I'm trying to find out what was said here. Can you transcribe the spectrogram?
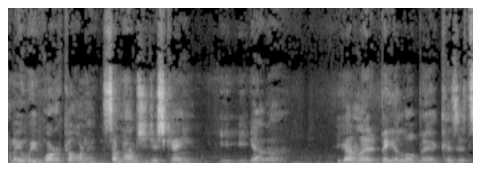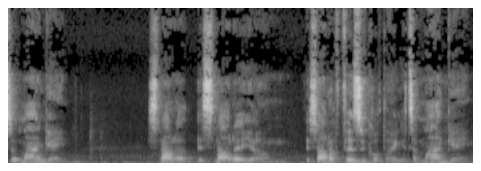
I mean, we work on it. Sometimes you just can't. You, you gotta you gotta let it be a little bit because it's a mind game. It's not a it's not a um, it's not a physical thing. It's a mind game,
